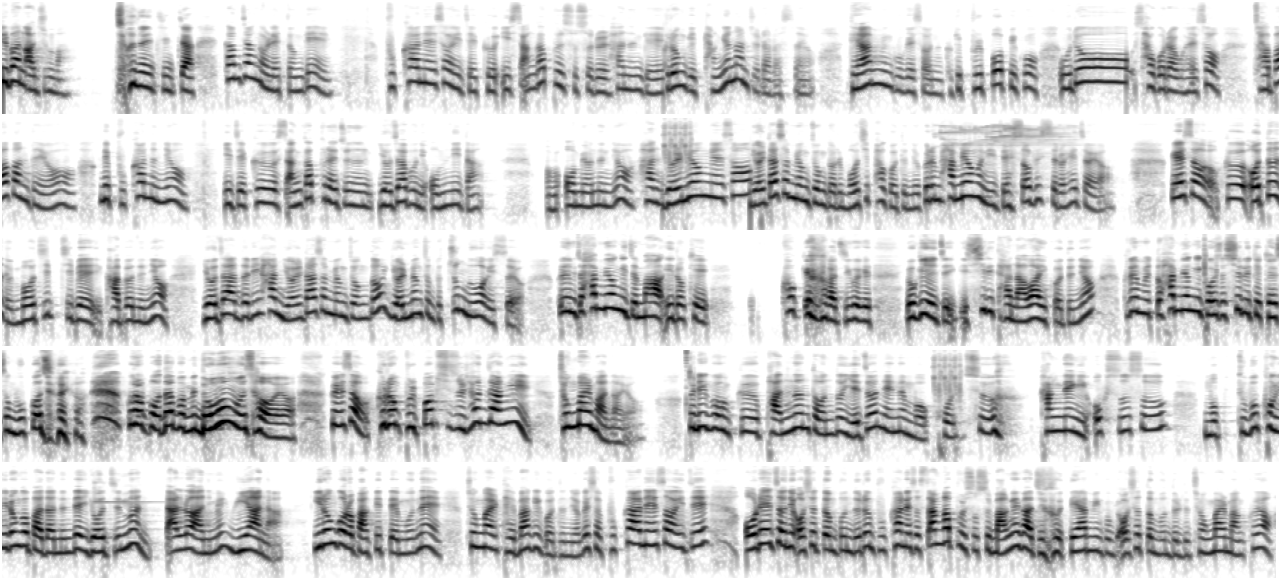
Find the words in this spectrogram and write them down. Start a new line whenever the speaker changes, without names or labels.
일반 아줌마. 저는 진짜 깜짝 놀랐던 게 북한에서 이제 그 이 쌍꺼풀 수술을 하는 게 그런 게 당연한 줄 알았어요. 대한민국에서는 그게 불법이고 의료 사고라고 해서 잡아간대요. 근데 북한은요, 이제 그 쌍꺼풀 해주는 여자분이 옵니다. 어, 오면은요, 한 10명에서 15명 정도를 모집하거든요. 그럼 한 명은 이제 서비스로 해줘요. 그래서 그 어떤 모집집에 가면은요, 여자들이 한 15명 정도, 10명 정도 쭉 누워 있어요. 그럼 이제 한 명이 이제 막 이렇게 이게 여기에 이제 실이 다 나와 있거든요. 그러면 또 한 명이 거기서 실을 이렇게 계속 묶어줘요. 그걸 보다 보면 너무 무서워요. 그래서 그런 불법 시술 현장이 정말 많아요. 그리고 그 받는 돈도 예전에는 뭐 고추, 강냉이, 옥수수, 뭐 두부콩 이런 거 받았는데 요즘은 달러 아니면 위안화 이런 거로 받기 때문에 정말 대박이거든요. 그래서 북한에서 이제 오래전에 오셨던 분들은 북한에서 쌍꺼풀 수술 망해가지고 대한민국에 오셨던 분들도 정말 많고요.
